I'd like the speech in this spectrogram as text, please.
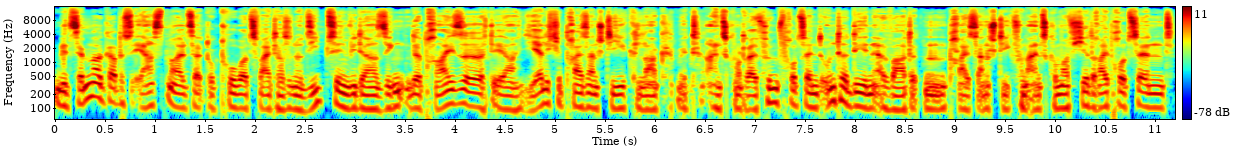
Im Dezember gab es erstmals seit Oktober 2017 wieder sinkende Preise. Der jährliche Preisanstieg lag mit 1,35 Prozent unter den erwarteten Preisanstieg von 1,43 Prozent.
